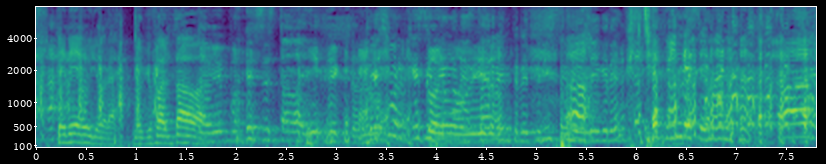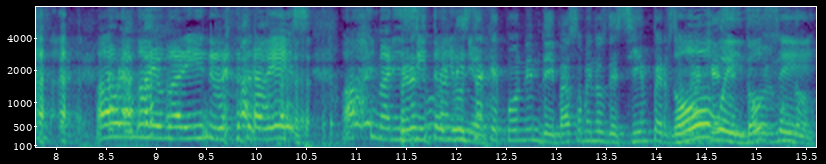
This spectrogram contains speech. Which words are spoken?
Te veo llorar. Lo que faltaba. También por eso estaba allí, Héctor. ¿Ves por qué se debo de estar entre triste y alegre? Ya fin de semana. ahora Mario Marín otra vez. Ay, Marincito Pero es una lista que ponen de más o menos de 100 personajes No, güey, 12.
